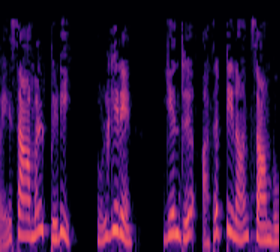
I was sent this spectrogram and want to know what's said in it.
பேசாமல் பிடி சொல்கிறேன் என்று அதட்டினான் சாம்பு.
